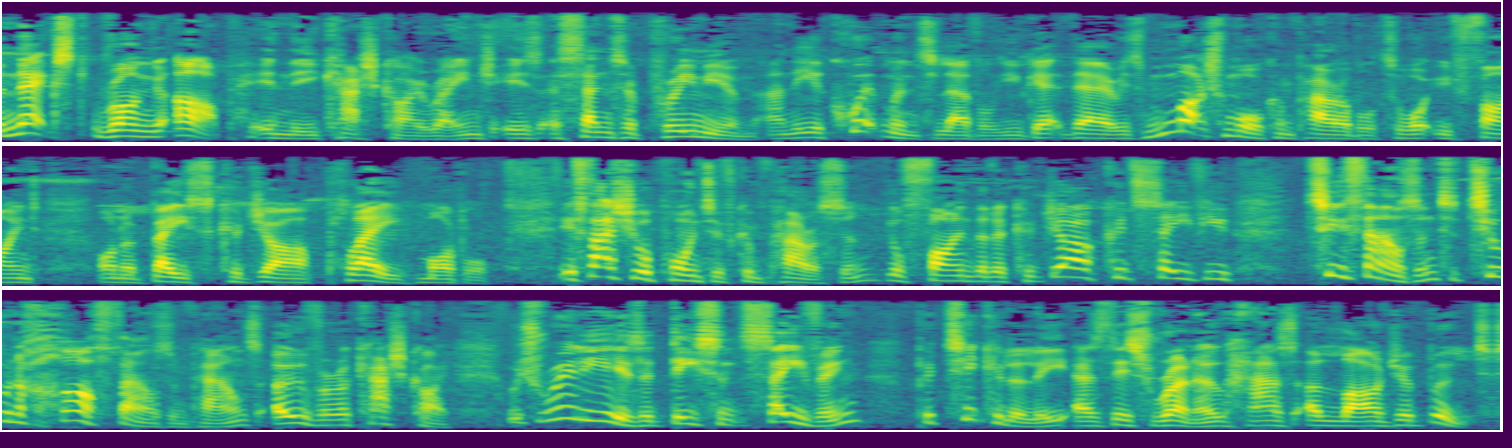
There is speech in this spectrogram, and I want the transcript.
The next rung up in the Qashqai range is Acenta Premium, and the equipment level you get there is much more comparable to what you'd find on a base Kadjar Play model. If that's your point of comparison, you'll find that a Kadjar could save you £2,000 to £2,500 over a Qashqai, which really is a decent saving, particularly as this Renault has a larger boot.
